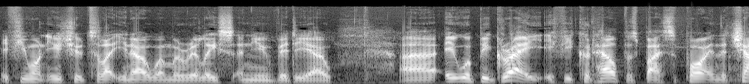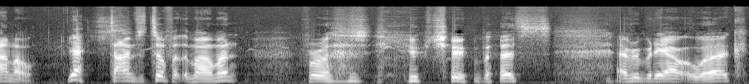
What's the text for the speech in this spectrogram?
if you want YouTube to let you know when we release a new video. Uh, it would be great if you could help us by supporting the channel. yes. times are tough at the moment for us YouTubers, everybody out of work.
